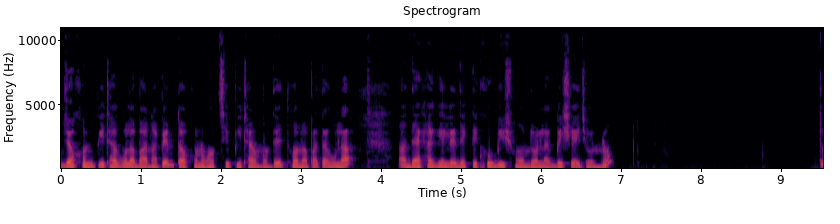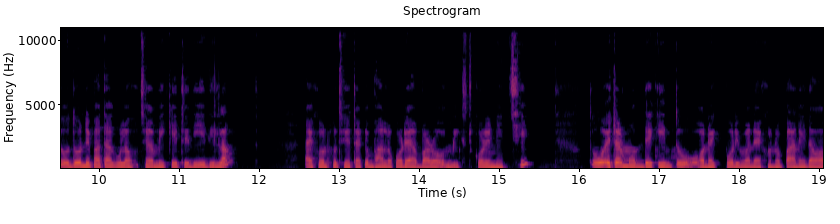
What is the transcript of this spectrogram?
যখন পিঠাগুলা বানাবেন তখন হচ্ছে পিঠার মধ্যে ধনে পাতাগুলা দেখা গেলে দেখতে খুবই সুন্দর লাগবে সেই জন্য তো ধনে পাতাগুলো হচ্ছে আমি কেটে দিয়ে দিলাম। এখন হচ্ছে এটাকে ভালো করে আবারও মিক্সড করে নিচ্ছি। তো এটার মধ্যে কিন্তু অনেক পরিমাণে এখনও পানি দেওয়া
